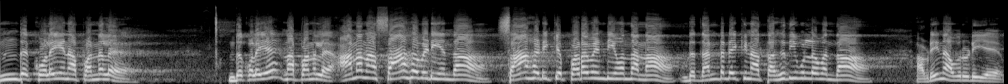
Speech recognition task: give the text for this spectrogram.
இந்த கொலையை நான் பண்ணலை. இந்த கொலையை நான் பண்ணலை. ஆனால் நான் சாக வெடியன் தான். சாகடிக்கப்பட வேண்டியவன் தான் நான். இந்த தண்டனைக்கு நான் தகுதி உள்ளவன் தான். அப்படின்னு அவருடைய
